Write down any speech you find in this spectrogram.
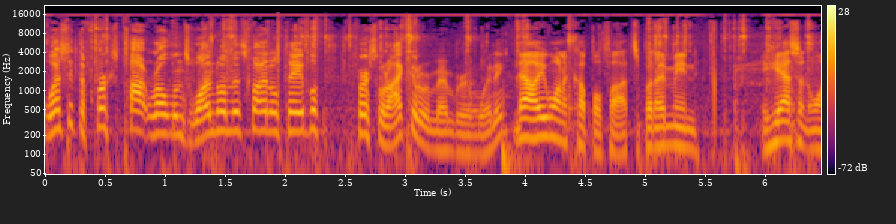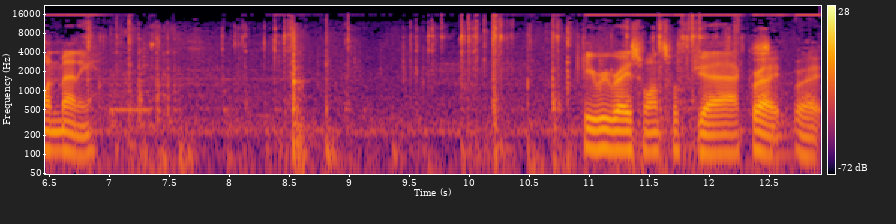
Was it the first pot Roland's won on this final table? First one I can remember him winning. No, he won a couple pots, but I mean, he hasn't won many. He re-raised once with Jack. Right, right.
